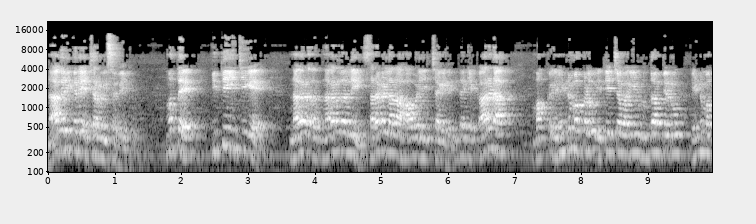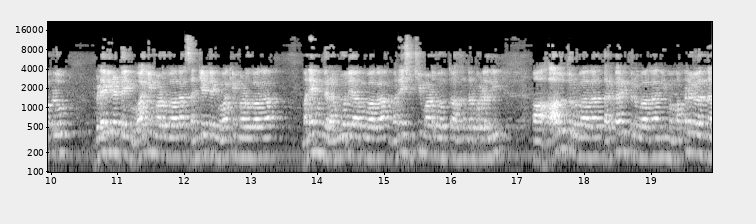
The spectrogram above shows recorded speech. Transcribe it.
ನಾಗರಿಕರೇ ಎಚ್ಚರ ವಹಿಸಬೇಕು. ಮತ್ತೆ ಇತ್ತೀಚೆಗೆ ನಗರ, ನಗರದಲ್ಲಿ ಸರಗಳ್ಳರ ಹಾವಳಿ ಹೆಚ್ಚಾಗಿದೆ. ಇದಕ್ಕೆ ಕಾರಣ ಮಕ್ಕ ಹೆಣ್ಣು ಮಕ್ಕಳು ಯಥೇಚ್ಛವಾಗಿ ವೃದ್ಧಾಪ್ಯರು, ಹೆಣ್ಣು ಮಕ್ಕಳು ಬೆಳಗಿನ ಟೈಮ್ ವಾಕಿಂಗ್ ಮಾಡುವಾಗ, ಸಂಜೆ ಟೈಮ್ ವಾಕಿಂಗ್ ಮಾಡುವಾಗ, ಮನೆ ಮುಂದೆ ರಂಗೋಲಿ ಹಾಕುವಾಗ, ಮನೆ ಶುಚಿ ಮಾಡುವಂತಹ ಸಂದರ್ಭಗಳಲ್ಲಿ ಹಾಲು ತರುವಾಗ, ತರಕಾರಿ ತರುವಾಗ, ನಿಮ್ಮ ಮಕ್ಕಳುಗಳನ್ನ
